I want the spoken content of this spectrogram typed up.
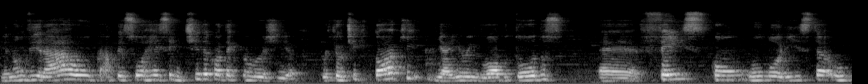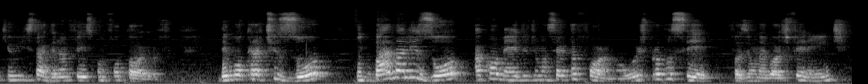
De não virar o, a pessoa ressentida com a tecnologia. Porque o TikTok, e aí eu englobo todos, é, fez com o humorista o que o Instagram fez com o fotógrafo. Democratizou e banalizou a comédia de uma certa forma. Hoje, para você fazer um negócio diferente,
